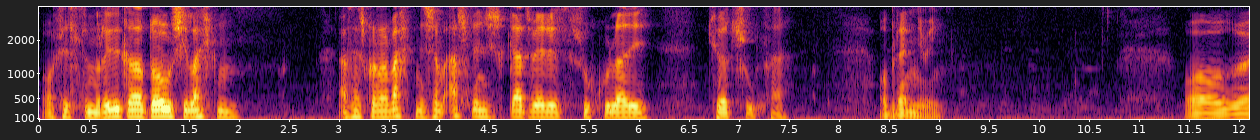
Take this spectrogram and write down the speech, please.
og fylltum riðgaða dós í læknum af þess konar vatni sem allt eins gæt verið súkulaði, kjötsúpa og brennjuving og uh,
